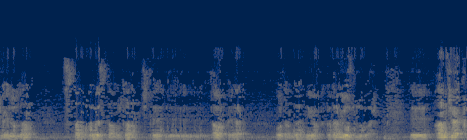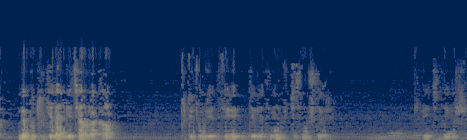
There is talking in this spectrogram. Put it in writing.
Güneydoğu'dan İstanbul'a ve İstanbul'dan işte e, Avrupa'ya, oradan da New York'a kadar yolculuğu var. E, ancak ve bu Türkiye'den geçen rakam Türkiye Cumhuriyeti Devleti'nin bütçesinin üçte biri. Gibi ciddi bir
